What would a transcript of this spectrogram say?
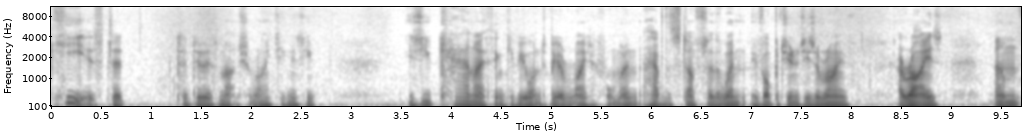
key is to to do as much writing as you as you can. I think if you want to be a writer performer and have the stuff so that when if opportunities arrive arise, um,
